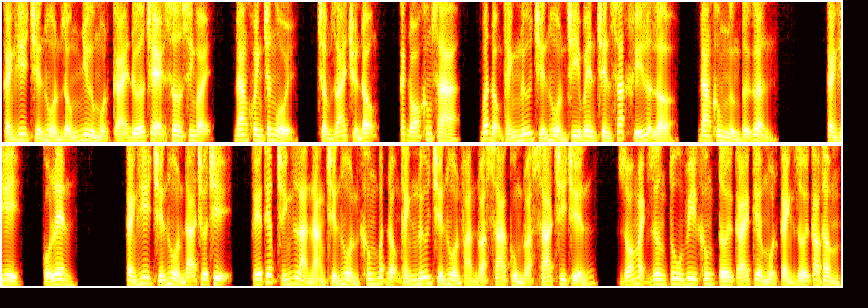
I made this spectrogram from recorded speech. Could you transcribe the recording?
cảnh hy chiến hồn giống như một cái đứa trẻ sơ sinh vậy đang khoanh chân ngồi chậm rãi chuyển động cách đó không xa, bất động thánh nữ chiến hồn chi bên trên sát khí lở lở đang không ngừng tới gần. Cảnh hy, cố lên. Cảnh hy chiến hồn đã chữa trị, kế tiếp chính là nàng chiến hồn không bất động thánh nữ chiến hồn phản đoạt xá cùng đoạt xá chi chiến. Gió mạch dương tu vi không tới cái kia một cảnh giới cao thầm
